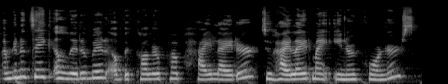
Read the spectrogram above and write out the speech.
I'm to take a little bit of the ColourPop highlighter to highlight my inner corners.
